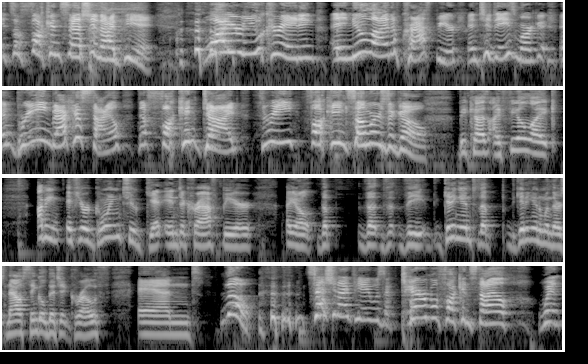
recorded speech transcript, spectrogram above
It's a fucking session IPA. Why are you creating a new line of craft beer in today's market and bringing back a style that fucking died three fucking summers ago? because I feel like, I mean, if you're going to get into craft beer, you know the the the, the getting into the getting in when there's now single digit growth and No! Session IPA was a terrible fucking style when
